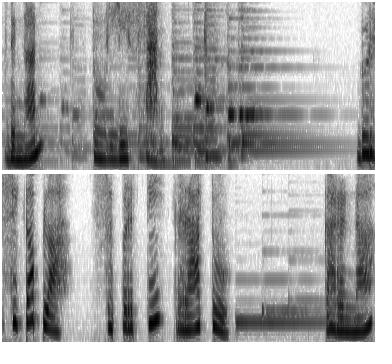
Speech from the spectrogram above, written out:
dengan tulisan. Bersikaplah seperti ratu, karena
